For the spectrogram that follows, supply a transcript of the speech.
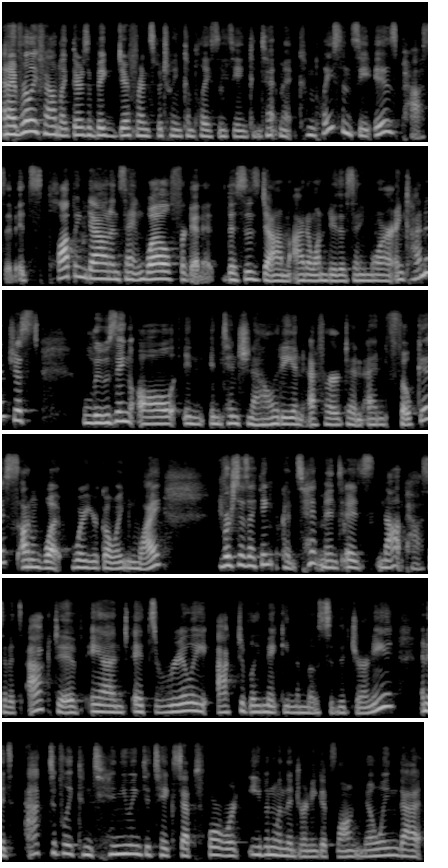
And I've really found like there's a big difference between complacency and contentment. Complacency is passive, it's plopping down and saying, well, forget it. This is dumb. I don't want to do this anymore. And kind of just losing all in intentionality and effort and, and focus on what where you're going and why versus i think contentment is not passive it's active and it's really actively making the most of the journey and it's actively continuing to take steps forward even when the journey gets long knowing that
